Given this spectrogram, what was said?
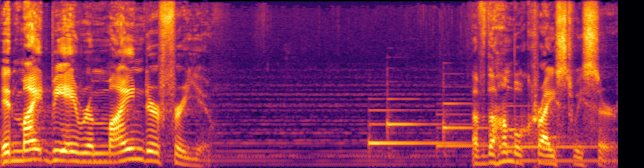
It might be a reminder for you of the humble Christ we serve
